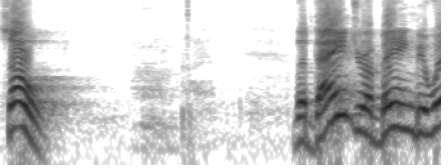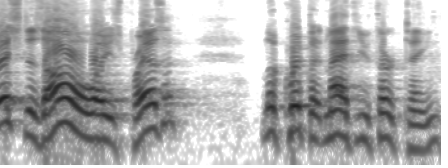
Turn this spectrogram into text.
So, the danger of being bewitched is always present. Look quickly at Matthew 13.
